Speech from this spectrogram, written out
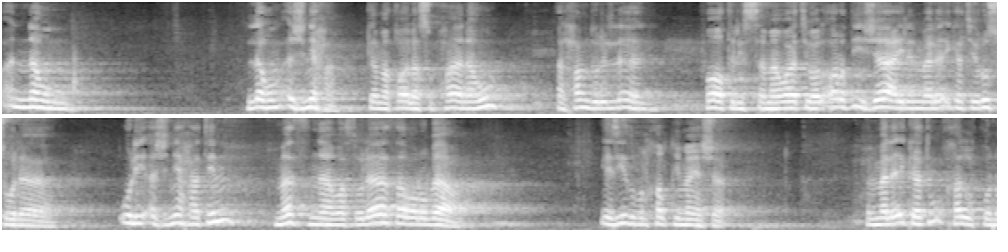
وأنهم لهم أجنحة كما قال سبحانه الحمد لله فاطر السماوات والأرض جاعل الملائكة رسلا أولي أجنحة مثنى وثلاث ورباع يزيد في الخلق ما يشاء الملائكة خلق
